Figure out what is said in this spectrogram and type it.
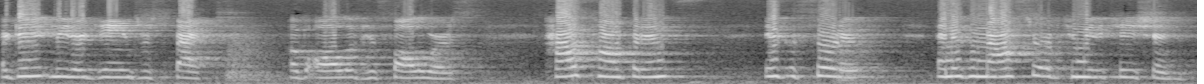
A great leader gains respect of all of his followers, has confidence, is assertive, and is a master of communication.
